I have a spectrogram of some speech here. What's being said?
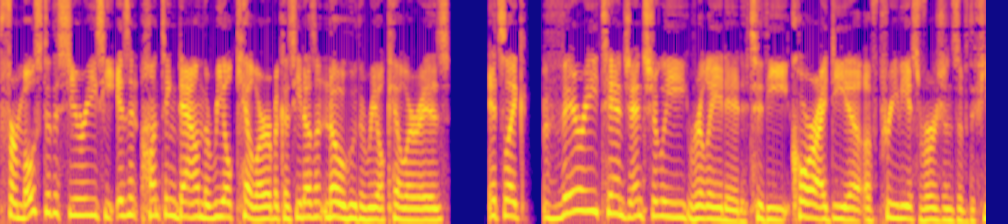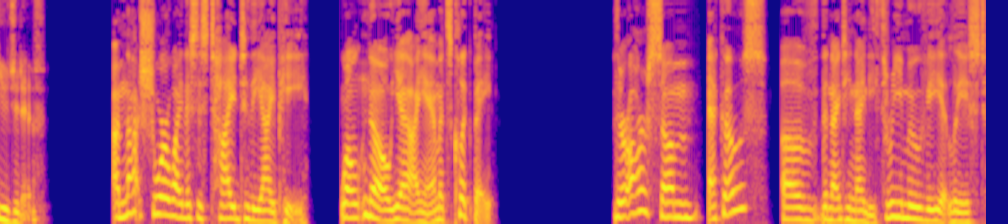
For most of the series, he isn't hunting down the real killer because he doesn't know who the real killer is. It's like very tangentially related to the core idea of previous versions of The Fugitive. I'm not sure why this is tied to the IP. Well, no, yeah, I am. It's clickbait. There are some echoes of the 1993 movie, at least,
